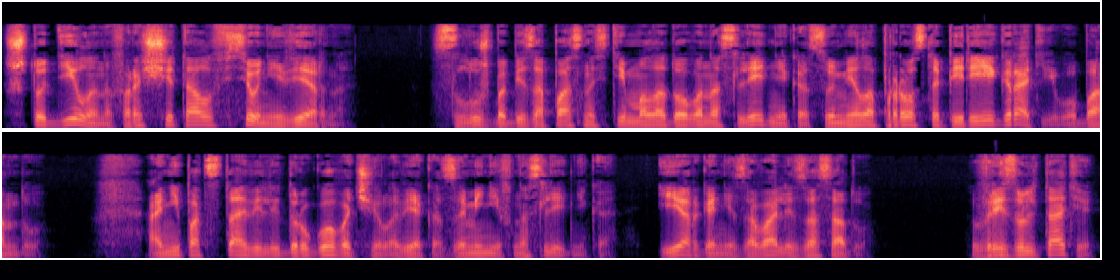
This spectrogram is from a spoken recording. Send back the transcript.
что Диланов рассчитал все неверно. Служба безопасности молодого наследника сумела просто переиграть его банду. Они подставили другого человека, заменив наследника, и организовали засаду. В результате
